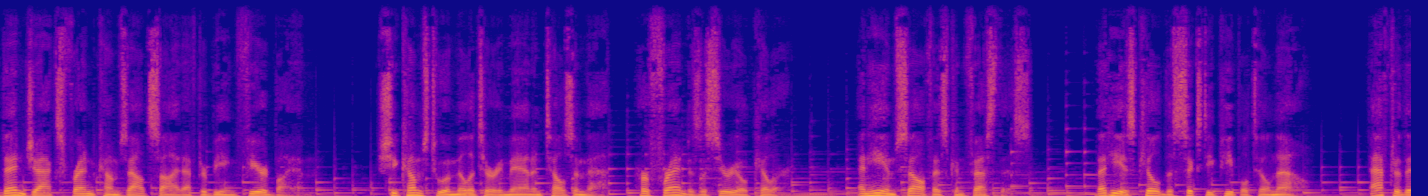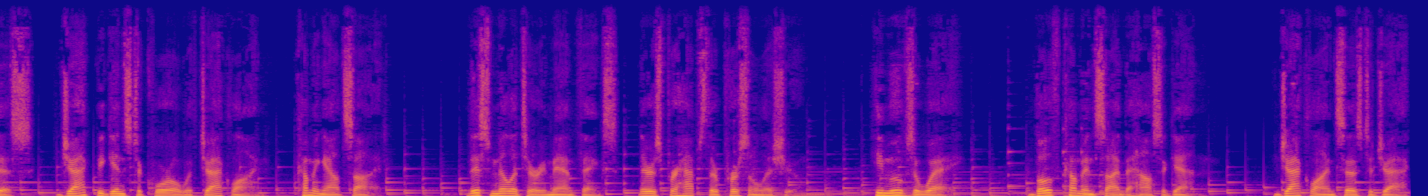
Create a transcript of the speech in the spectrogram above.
Then Jack's friend comes outside after being feared by him. She comes to a military man and tells him that, her friend is a serial killer. And he himself has confessed this. That he has killed the 60 people till now. After this, Jack begins to quarrel with Jacqueline, coming outside. This military man thinks, there is perhaps their personal issue. He moves away. Both come inside the house again. Jacqueline says to Jack,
